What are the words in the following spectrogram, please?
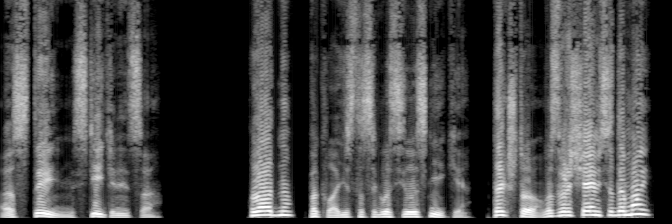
«Остынь, мстительница!» «Ладно», — покладисто согласилась Ники. «Так что, возвращаемся домой?»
